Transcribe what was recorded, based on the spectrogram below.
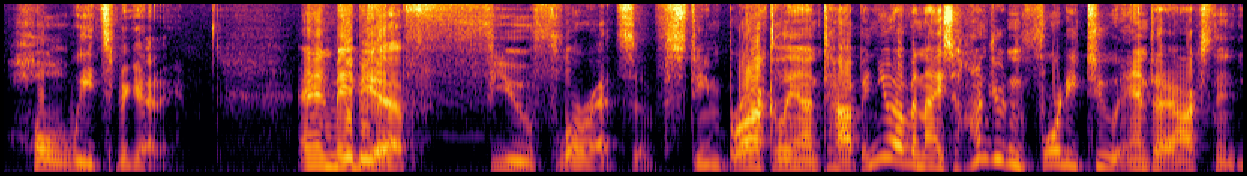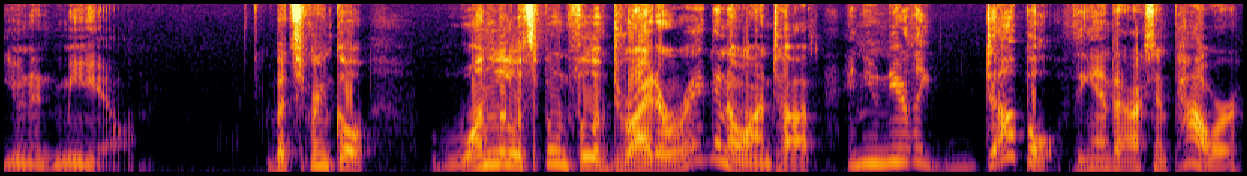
whole wheat spaghetti, and maybe a few florets of steamed broccoli on top, and you have a nice 142 antioxidant unit meal. But sprinkle one little spoonful of dried oregano on top, and you nearly double the antioxidant power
